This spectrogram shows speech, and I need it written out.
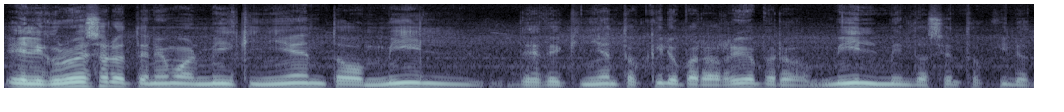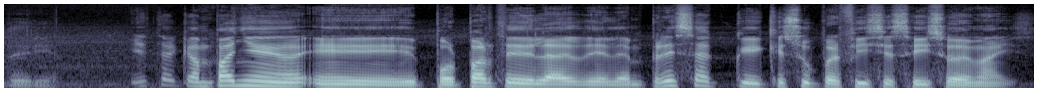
El grueso lo tenemos en 1.500, 1.000, desde 500 kilos para arriba, pero 1.000, 1.200 kilos te diría. Esta campaña eh, por parte de la, empresa, ¿qué, superficie se hizo de maíz?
